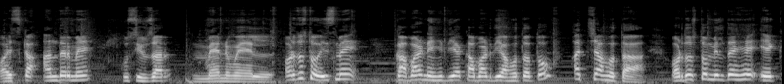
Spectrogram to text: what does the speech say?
और इसका अंदर में कुछ यूज़र मैनुअल। और दोस्तों, इसमें कवर नहीं दिया कवर दिया होता तो अच्छा होता। और दोस्तों, मिलते हैं एक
